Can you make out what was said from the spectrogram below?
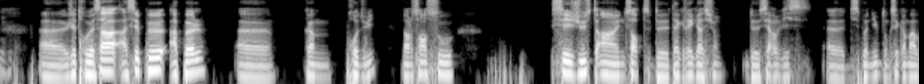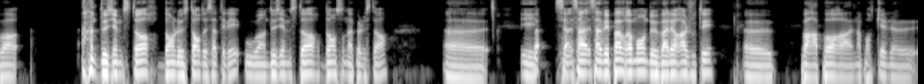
mhm. j'ai trouvé ça assez peu Apple euh, comme produit, dans le sens où c'est juste une sorte d'agrégation de, services euh, disponibles. Donc c'est comme avoir un deuxième store dans le store de sa télé ou un deuxième store dans son Apple Store. Euh, et bah ça n'avait pas vraiment de valeur ajoutée par rapport à n'importe quel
